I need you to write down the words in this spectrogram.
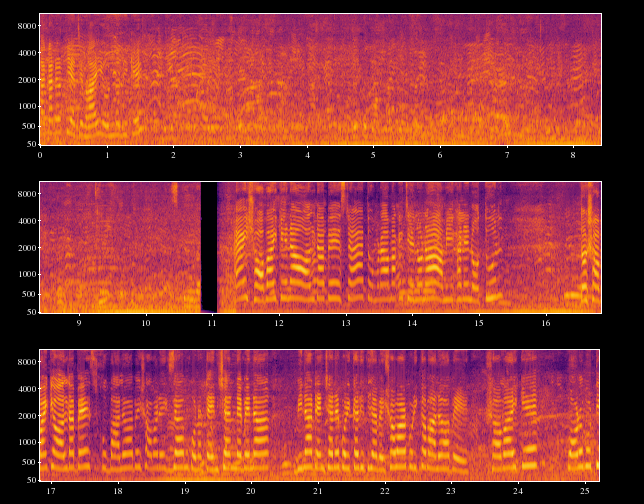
তাকানোর কি আছে ভাই অন্যদিকে? সবাইকে না অল দ্য বেস্ট হ্যাঁ তোমরা আমাকে চেনো না, আমি এখানে নতুন। তো সবাইকে অল দ্য বেস্ট খুব ভালো হবে, সবার এক্সাম কোনো টেনশন নেবে না। বিনা টেনশনে পরীক্ষা দিতে যাবে, সবার পরীক্ষা ভালো হবে। সবাইকে পরবর্তী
